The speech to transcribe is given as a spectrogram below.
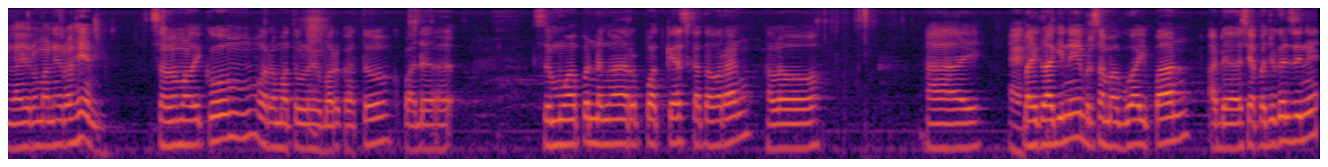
Bismillahirrahmanirrahim. Assalamualaikum warahmatullahi wabarakatuh kepada semua pendengar podcast kata orang. Halo. Hai. Eh. Balik lagi nih bersama gua Ipan. Ada siapa juga di sini?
